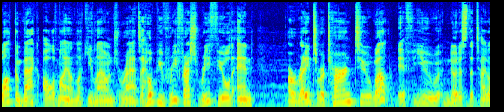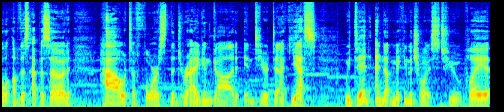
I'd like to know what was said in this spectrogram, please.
Welcome back, all of my unlucky lounge rats. I hope you've refreshed, refueled, and are ready to return to, well, if you notice the title of this episode, How to Force the Dragon God into Your Deck. Yes, we did end up making the choice to play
